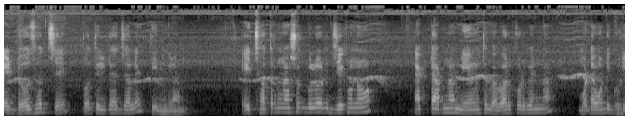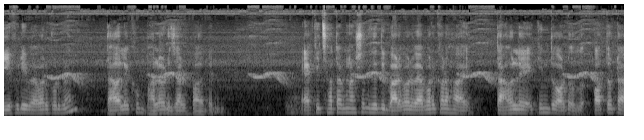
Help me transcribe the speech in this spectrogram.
এর ডোজ হচ্ছে প্রতি লিটার জলে তিন গ্রাম। এই ছত্রাকনাশকগুলোর যে কোনো একটা আপনার নিয়মিত ব্যবহার করবেন না, মোটামুটি ঘুরিয়ে ফিরিয়ে ব্যবহার করবেন, তাহলে খুব ভালো রেজাল্ট পাবেন। একই ছত্রাকনাশক যদি বারবার ব্যবহার করা হয়, তাহলে কিন্তু অত অতটা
